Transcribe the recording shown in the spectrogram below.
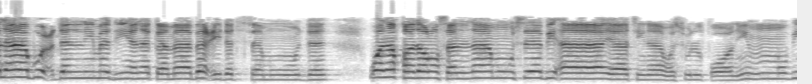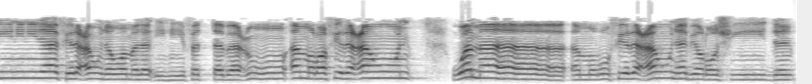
ألا بعدا لمدين كما بعدت ثمود ولقد رسلنا موسى بآياتنا وسلطان مبين إلى فرعون وملئه فاتبعوا أمر فرعون وما أمر فرعون برشيد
